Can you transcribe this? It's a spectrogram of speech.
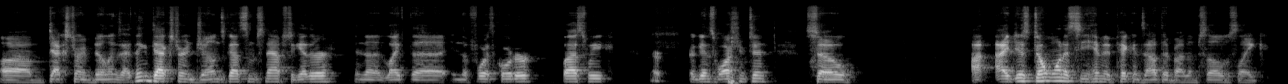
um, Dexter and Billings. I think Dexter and Jones got some snaps together in the like the in the fourth quarter last week against Washington. So I, I just don't want to see him and Pickens out there by themselves like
